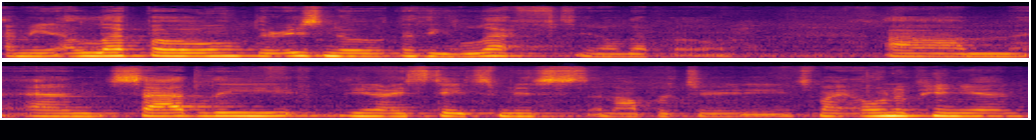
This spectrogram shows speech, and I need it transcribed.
I mean, Aleppo, there is no nothing left in Aleppo. Um, and sadly, the United States missed an opportunity. It's my own opinion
